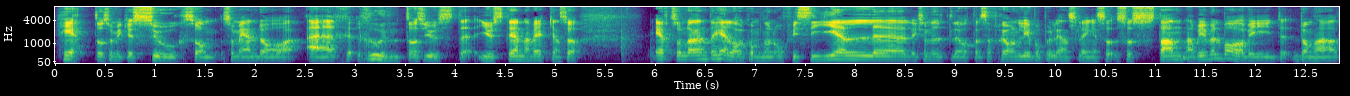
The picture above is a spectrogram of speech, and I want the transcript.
hett och så mycket sur som, som ändå är runt oss just, just denna veckan. Så eftersom det inte heller har kommit någon officiell eh, liksom, utlåtelse från Liverpool än så länge så, så, stannar vi väl bara vid de här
